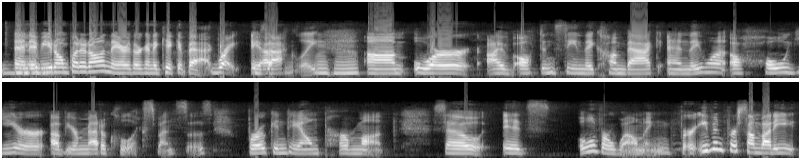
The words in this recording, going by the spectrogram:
and if you don't put it on there, they're going to kick it back. Right, exactly. Yep. Mm-hmm. Um, or I've often seen they come back and they want a whole year of your medical expenses broken down per month. So it's overwhelming for even for somebody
